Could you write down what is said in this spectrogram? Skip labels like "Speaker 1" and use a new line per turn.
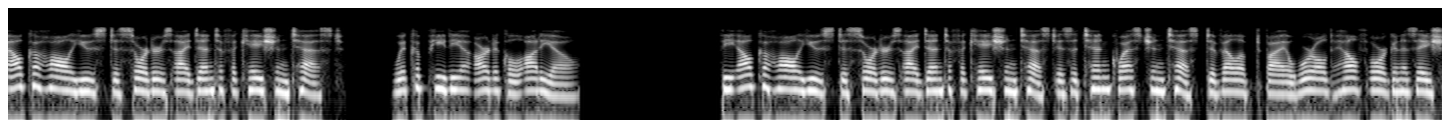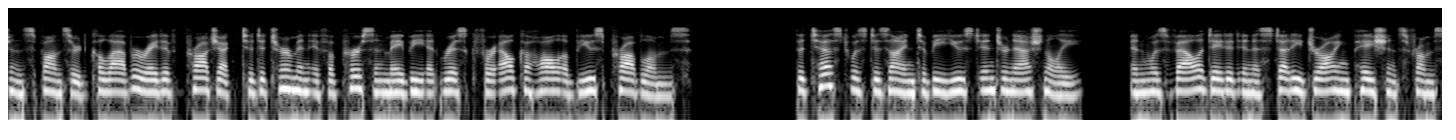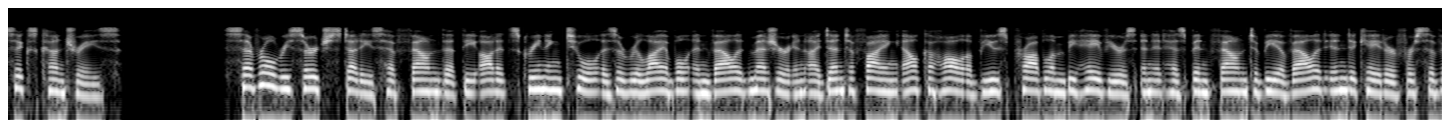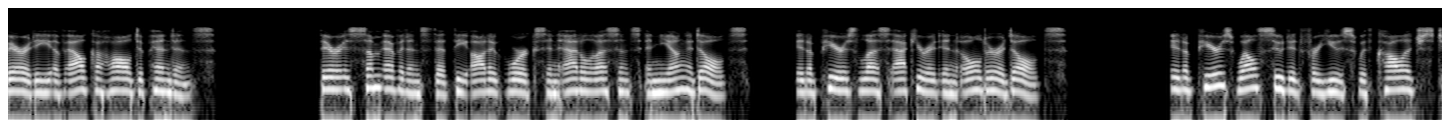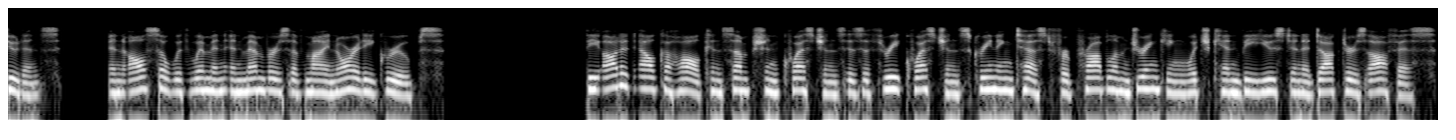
Alcohol Use Disorders Identification Test, Wikipedia article audio. The Alcohol Use Disorders Identification Test is a 10 question test developed by a World Health Organization sponsored collaborative project to determine if a person may be at risk for alcohol abuse problems. The test was designed to be used internationally, and was validated in a study drawing patients from six countries. Several research studies have found that the audit screening tool is a reliable and valid measure in identifying alcohol abuse problem behaviors and it has been found to be a valid indicator for severity of alcohol dependence. There is some evidence that the audit works in adolescents and young adults, it appears less accurate in older adults. It appears well suited for use with college students, and also with women and members of minority groups. The Audit Alcohol Consumption Questions is a three-question screening test for problem drinking which can be used in a doctor's office.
